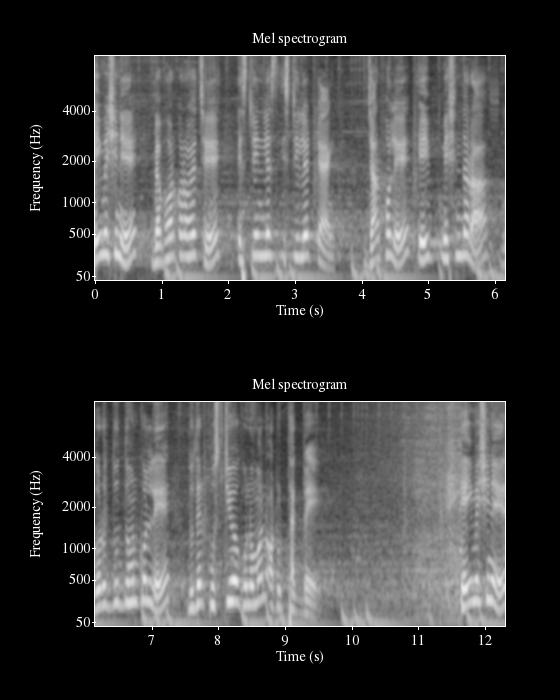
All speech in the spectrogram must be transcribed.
এই মেশিনে ব্যবহার করা হয়েছে স্টেনলেস স্টিলের ট্যাঙ্ক। যার ফলে এই মেশিন দ্বারা গরুর দুধ দহন করলে দুধের পুষ্টি ও গুণমান অটুট থাকবে। এই মেশিনের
